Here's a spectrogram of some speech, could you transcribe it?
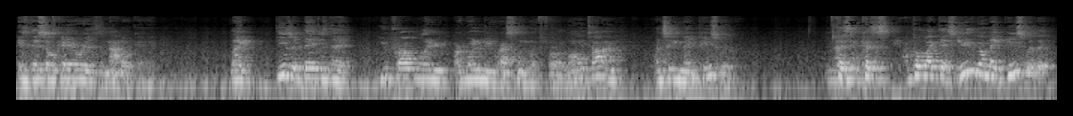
is this okay or is it not okay? Like, these are things that you probably are going to be wrestling with for a long time until you make peace with it. Because because I put it like this: you're either gonna make peace with it,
